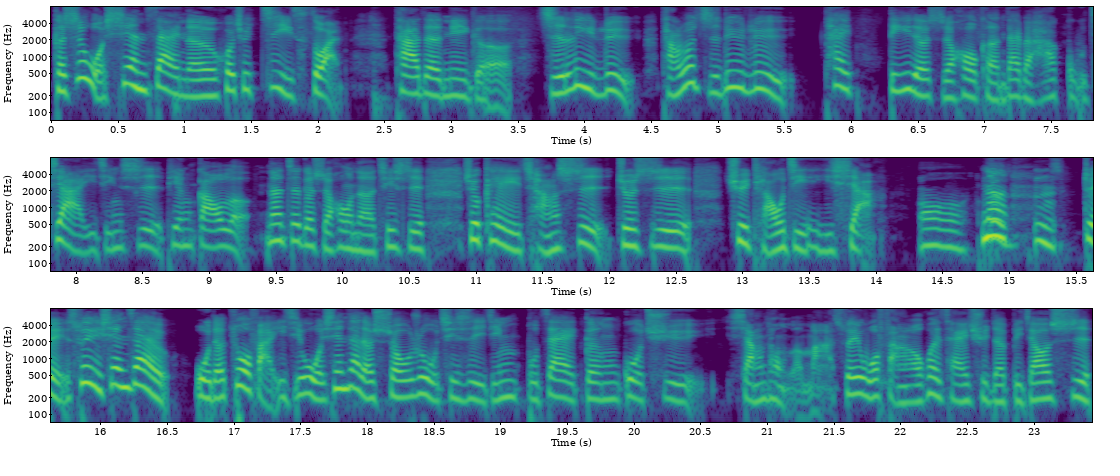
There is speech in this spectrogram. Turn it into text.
可是我现在呢会去计算它的那个殖利率，倘若殖利率太低的时候，可能代表它股价已经是偏高了。那这个时候呢，其实就可以尝试，就是去调节一下哦。那嗯，对，所以现在我的做法以及我现在的收入，其实已经不再跟过去相同了嘛。所以我反而会采取的比较是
